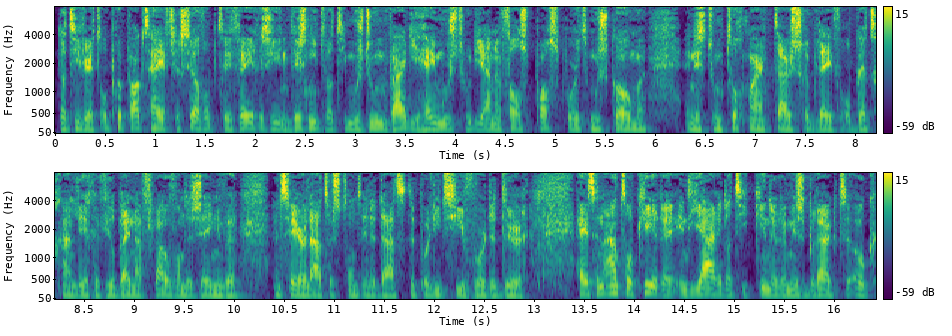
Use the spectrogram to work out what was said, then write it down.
dat hij werd opgepakt. Hij heeft zichzelf op tv gezien, wist niet wat hij moest doen, waar hij heen moest, hoe hij aan een vals paspoort moest komen. En is toen toch maar thuis gebleven, op bed gaan liggen, viel bijna flauw van de zenuwen. En twee jaar later stond inderdaad de politie voor de deur. Hij heeft een aantal keren in de jaren dat hij kinderen misbruikte... ook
